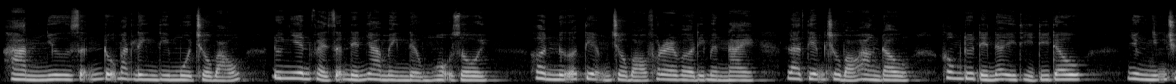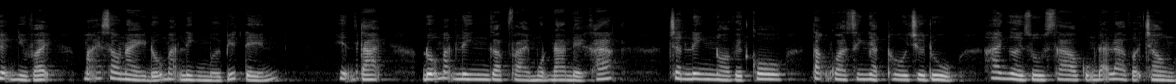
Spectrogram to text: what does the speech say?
Hàn như dẫn Đỗ Mặt Linh đi mua châu báu, đương nhiên phải dẫn đến nhà mình để ủng hộ rồi. Hơn nữa tiệm châu báu Forever Diamond này là tiệm châu báu hàng đầu, không đưa đến đây thì đi đâu. Nhưng những chuyện như vậy, mãi sau này Đỗ Mạn Linh mới biết đến. Hiện tại, Đỗ Mạn Linh gặp phải một nan đề khác. Trần Linh nói với cô, tặng quà sinh nhật thôi chưa đủ, hai người dù sao cũng đã là vợ chồng,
